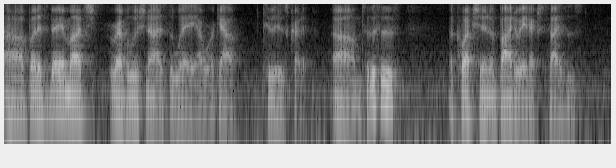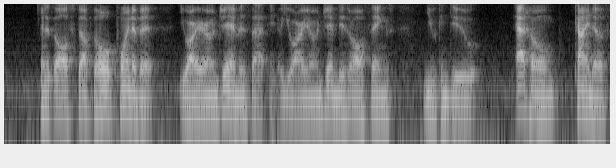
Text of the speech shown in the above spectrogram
uh, but it's very much revolutionized the way I work out to his credit. Um, so this is a collection of bodyweight exercises. And it's all stuff. The whole point of it, you are your own gym, is that you know you are your own gym. These are all things you can do at home, kind of,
